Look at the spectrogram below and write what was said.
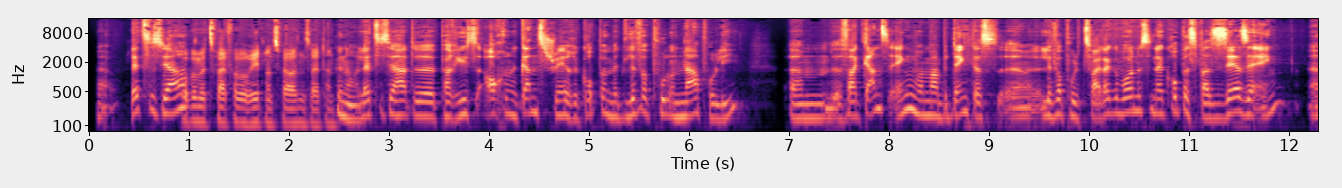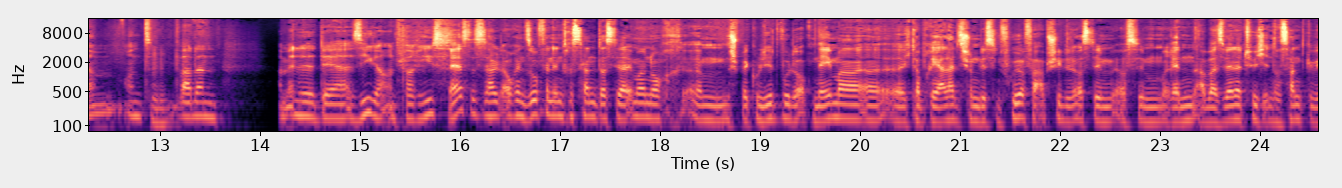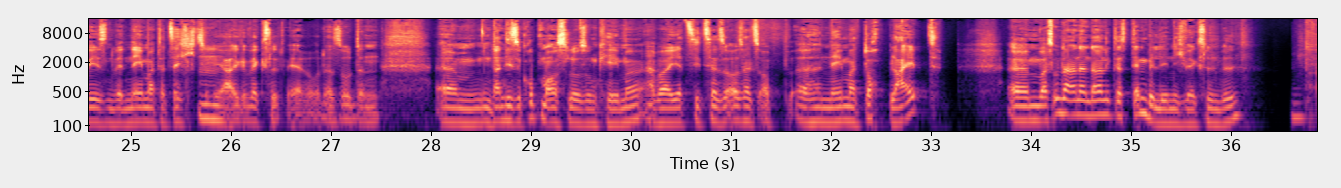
Ja. Letztes Jahr. Gruppe mit zwei Favoriten und zwei Außenseitern. Genau, letztes Jahr hatte Paris auch eine ganz schwere Gruppe mit Liverpool und Napoli. Ähm, das war ganz eng, wenn man bedenkt, dass äh, Liverpool Zweiter geworden ist in der Gruppe. Es war sehr, sehr eng ähm, und war dann am Ende der Sieger und Paris. Ja, es ist halt auch insofern interessant, dass ja immer noch ähm, spekuliert wurde, ob Neymar, äh, ich glaube, Real hat sich schon ein bisschen früher verabschiedet aus dem, aus dem Rennen, aber es wäre natürlich interessant gewesen, wenn Neymar tatsächlich zu Real gewechselt wäre oder so, dann, ähm, und dann diese Gruppenauslosung käme. Aber jetzt sieht's ja so aus, als ob äh, Neymar doch bleibt. Ähm, was unter anderem daran liegt, dass Dembele nicht wechseln will.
